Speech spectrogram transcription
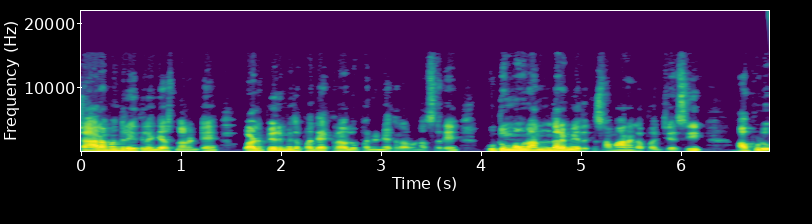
చాలామంది రైతులు ఏం చేస్తున్నారంటే వాళ్ళ పేరు మీద పది ఎకరాలు పన్నెండు ఎకరాలు ఉన్నా సరే కుటుంబంలో అందరి మీదకి సమానంగా పనిచేసి అప్పుడు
